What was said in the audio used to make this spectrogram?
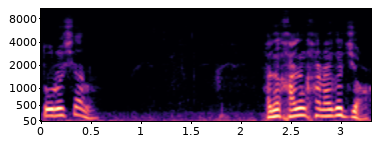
兜着线了，还能还能看到一个角。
